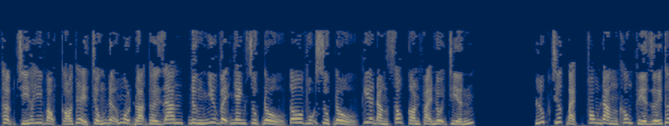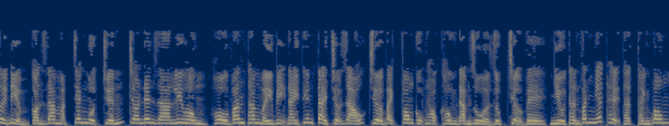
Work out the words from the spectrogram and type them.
Thậm chí hy vọng có thể chống đỡ một đoạn thời gian, đừng như vậy nhanh sụp đổ, tô vũ sụp đổ, kia đằng sau còn phải nội chiến. Lúc trước Bạch Phong đằng không phía dưới thời điểm còn ra mặt tranh một chuyến, cho nên ra Lưu Hồng, Hồ Văn Thăng mấy vị này thiên tài trợ giáo, chờ Bạch Phong cũng học Hồng đam rùa dục trở về, nhiều thần văn nhất hệ thật thành bông.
